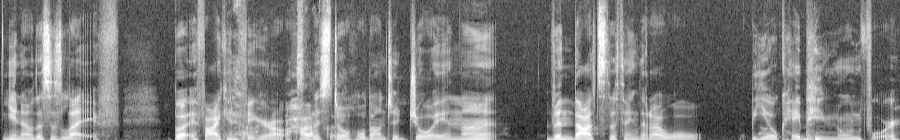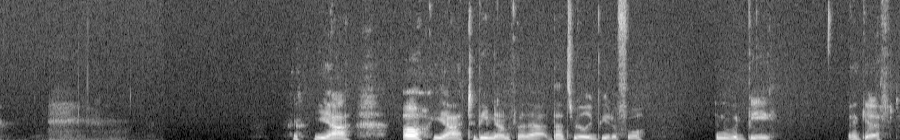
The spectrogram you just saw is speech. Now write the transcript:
You know, this is life. But if I can Yeah, figure out how to still hold on to joy in that, then that's the thing that I will be okay being known for. Yeah. Oh, yeah. To be known for that. That's really beautiful and would be a gift.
